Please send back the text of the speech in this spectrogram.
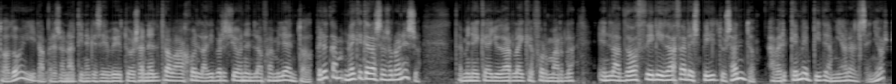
todo, y la persona tiene que ser virtuosa en el trabajo, en la diversión, en la familia, en todo. Pero no hay que quedarse solo en eso, también hay que ayudarla, hay que formarla en la docilidad al Espíritu Santo. A ver qué me pide a mí ahora el Señor.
